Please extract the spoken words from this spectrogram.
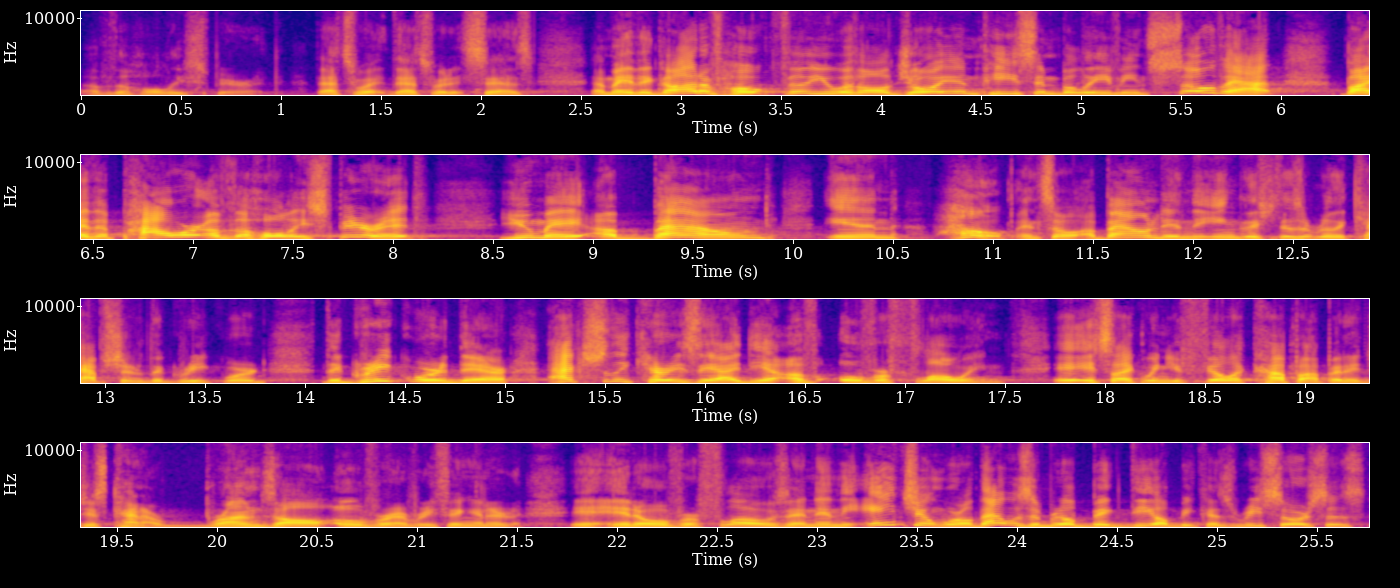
of the Holy Spirit. That's what, that's what it says. And may the God of hope fill you with all joy and peace in believing, so that by the power of the Holy Spirit you may abound in hope. And so, abound in the English doesn't really capture the Greek word. The Greek word there actually carries the idea of overflowing. It's like when you fill a cup up and it just kind of runs all over everything and it, it, overflows. And in the ancient world, that was a real big deal because resources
